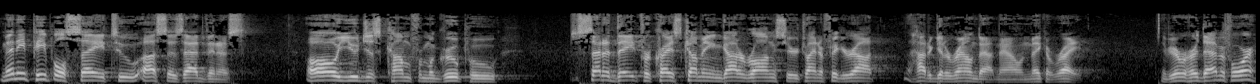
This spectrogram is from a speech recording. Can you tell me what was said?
Many people say to us as Adventists, Oh, you just come from a group who set a date for Christ's coming and got it wrong, so you're trying to figure out how to get around that now and make it right. Have you ever heard that before?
